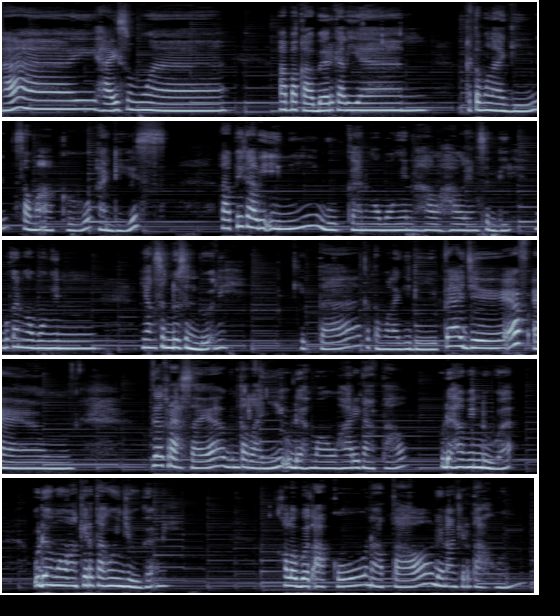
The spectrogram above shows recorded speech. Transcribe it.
Hai, hai semua. Apa kabar kalian? Ketemu lagi sama aku, Adis. Tapi kali ini bukan ngomongin hal-hal yang sedih, bukan ngomongin yang sendu-sendu nih. Kita ketemu lagi di PAJ FM. Gak kerasa ya, bentar lagi udah mau hari Natal, udah hamin dua, udah mau akhir tahun juga nih. Kalau buat aku, Natal dan akhir tahun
